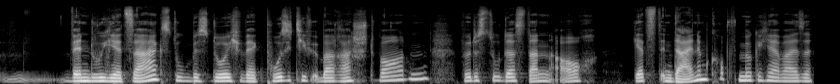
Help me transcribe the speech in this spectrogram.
wenn du jetzt sagst, du bist durchweg positiv überrascht worden, würdest du das dann auch jetzt in deinem Kopf möglicherweise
